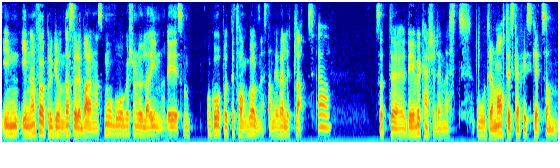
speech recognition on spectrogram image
in, innanför på det grunda så är det bara några små vågor som rullar in och det är som att gå på ett betonggolv nästan. Det är väldigt platt. ja, Så att eh, det är väl kanske det mest odramatiska fisket som,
